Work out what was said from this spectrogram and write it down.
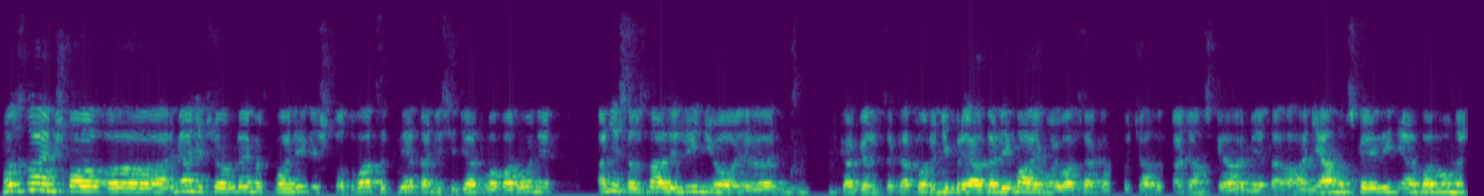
Мы знаем, что э, армяне все время хвалились, что 20 лет они сидят в обороне, они создали линию, э, как говорится, которая непреодолимаемую, во всяком случае, азербайджанской армии, это Аганьяновская линия обороны.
